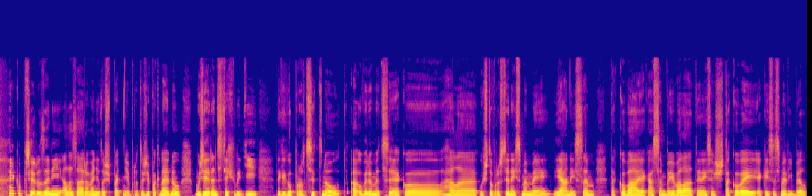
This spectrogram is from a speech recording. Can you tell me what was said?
jako přirozený, ale zároveň je to špatně, protože pak najednou může jeden z těch lidí tak jako procitnout a uvědomit si jako, hele, už to prostě nejsme my, já nejsem taková, jaká jsem bývala, ty nejseš takovej, jaký se mi líbil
